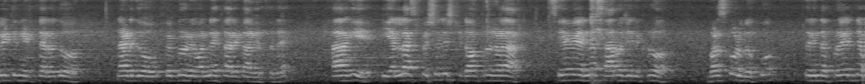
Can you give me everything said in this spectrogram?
ಭೇಟಿ ನೀಡ್ತಾ ಇರೋದು ನಾಡಿದ್ದು ಫೆಬ್ರವರಿ ಒಂದನೇ ತಾರೀಕು ಆಗಿರ್ತದೆ. ಹಾಗೆ ಈ ಎಲ್ಲ ಸ್ಪೆಷಲಿಸ್ಟ್ ಡಾಕ್ಟರ್ಗಳ ಸೇವೆಯನ್ನು ಸಾರ್ವಜನಿಕರು ಬಳಸ್ಕೊಳ್ಬೇಕು, ಇದರಿಂದ ಪ್ರಯೋಜನ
